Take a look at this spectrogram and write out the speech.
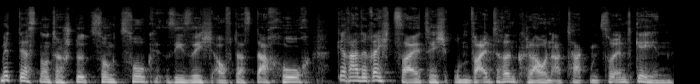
Mit dessen Unterstützung zog sie sich auf das Dach hoch, gerade rechtzeitig, um weiteren Clown-Attacken zu entgehen.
